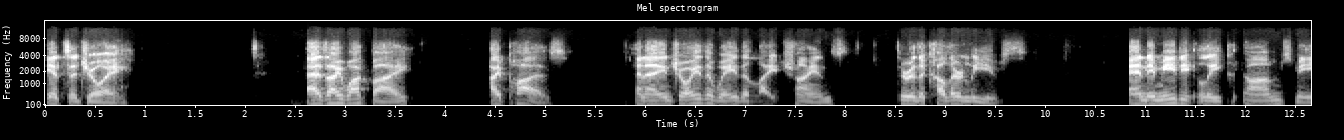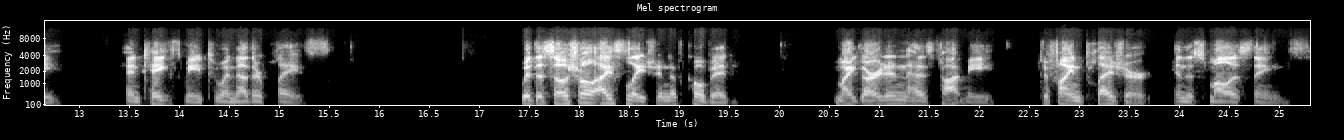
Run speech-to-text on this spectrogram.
It's a joy. As I walk by, I pause and I enjoy the way the light shines through the color leaves and immediately calms me and takes me to another place. With the social isolation of COVID, my garden has taught me to find pleasure in the smallest things.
